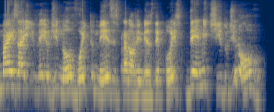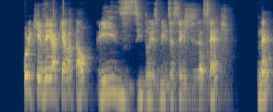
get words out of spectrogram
mas aí veio de novo, oito meses para nove meses depois, demitido de novo, porque veio aquela tal crise 2016-17, né?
